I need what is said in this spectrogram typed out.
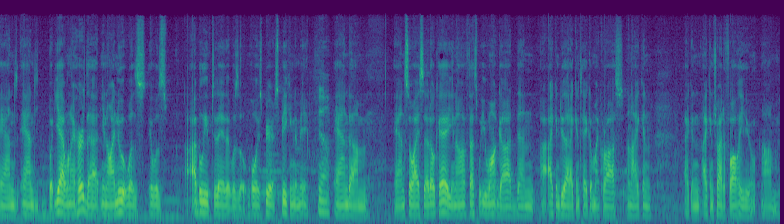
and and but yeah, when I heard that, you know, I knew it was it was I believe today that it was the Holy Spirit speaking to me. Yeah. And um, and so I said, okay, you know, if that's what you want, God, then I, I can do that. I can take up my cross and I can. I can I can try to follow you, um,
